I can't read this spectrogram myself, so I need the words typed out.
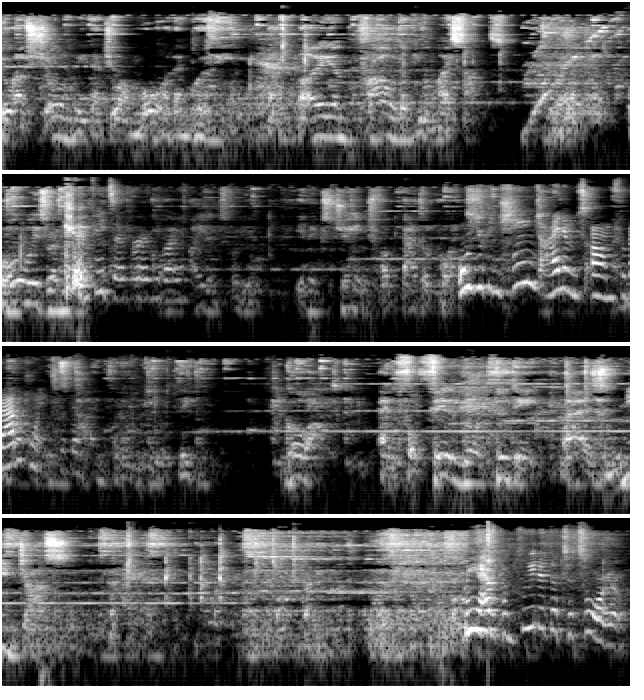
You have shown me that you are more than worthy. I am proud of you, my sons. Always remember Pizza for everybody. items for you in exchange for battle points. Oh, you can change items um for battle points with them. time for the real thing. Go out and fulfill your duty as ninjas. We have completed the tutorial.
